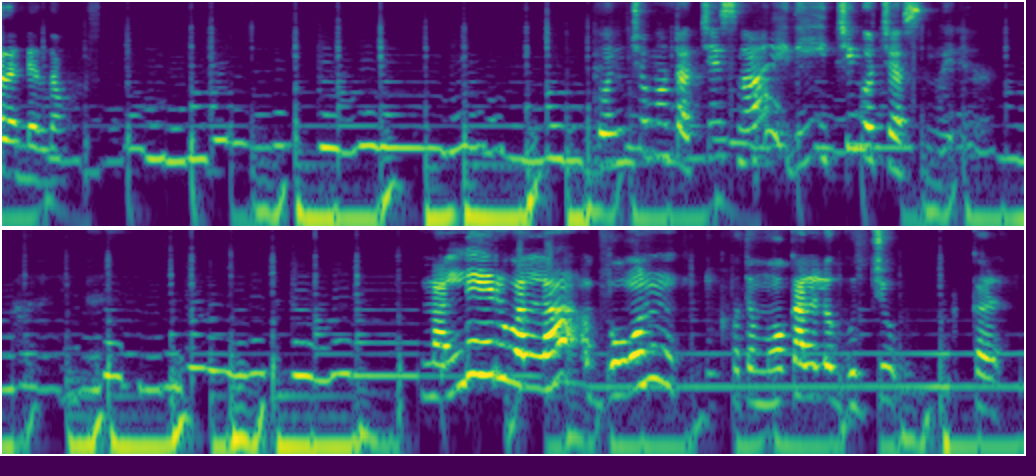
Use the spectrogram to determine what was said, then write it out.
అదండి వెళ్దాం. కొంచెం టచ్ చేసినా ఇది ఇచ్చింగ్ వచ్చేస్తుంది. నల్లేరు వల్ల బోన్ లేకపోతే మోకాలలో గుజ్జు అక్కడ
